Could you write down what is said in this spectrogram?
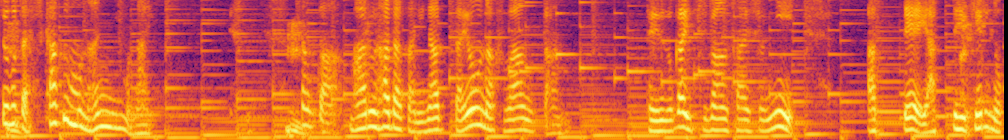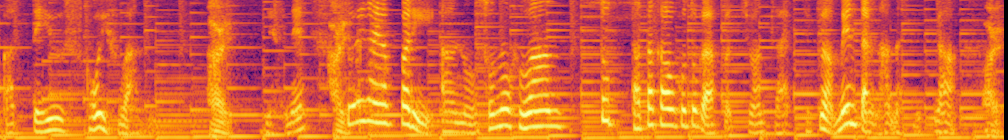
ということは、資格も何にもない。うんなんか丸裸になったような不安感っていうのが一番最初にあってやっていけるのかっていうすごい不安はい。ですね。はいそ。れがやっぱりあのその不安と戦うことがやっぱ一番大実はメンタルな話ですがはい。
